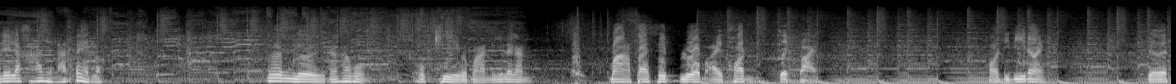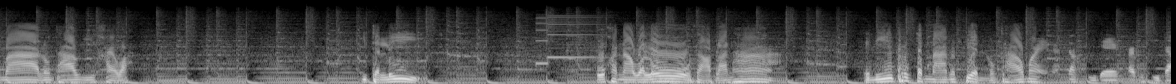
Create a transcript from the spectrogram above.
เลยราคาถึงล้านแปดหรองงเลยนะครับผม โอเคประมาณนี้แล้วกัน มาแปดสิบรวมไอคอนเจ็ดใบขอดีๆหน่อย เดินมารองเท้าอย่างนี้ใครวะ อิตาลีโอคานาวาโลสามล้านห้าเดี๋ยวนี้พวกตำนานมันเปลี่ยนรองเท้าใหม่นะจากสีแดงกลายเป็นสีด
